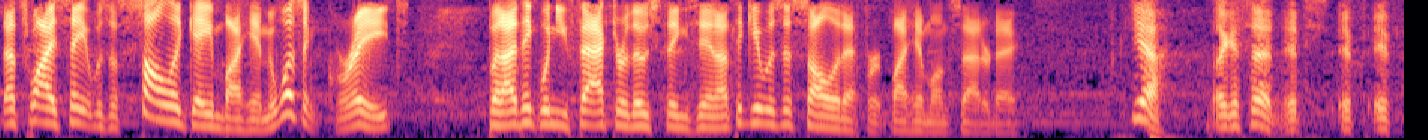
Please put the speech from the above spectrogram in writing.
that's why I say it was a solid game by him. It wasn't great, but I think when you factor those things in, I think it was a solid effort by him on Saturday. Yeah, like I said, it's if if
